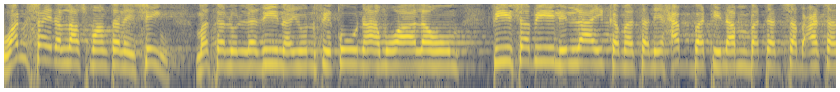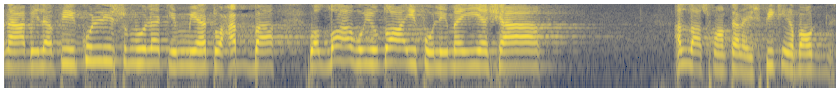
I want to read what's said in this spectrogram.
One side Allah subhanahu wa ta'ala is saying, مثل الذين ينفقون أموالهم في سبيل الله كمثل حبة أنبتت سبع سنابل في كل سنبلة مئة حبة والله يضاعف لمن يشاء Allah subhanahu wa ta'ala is speaking about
